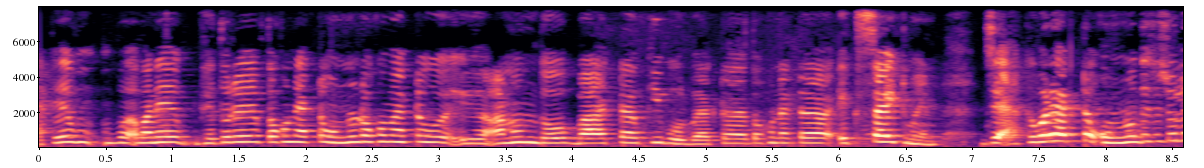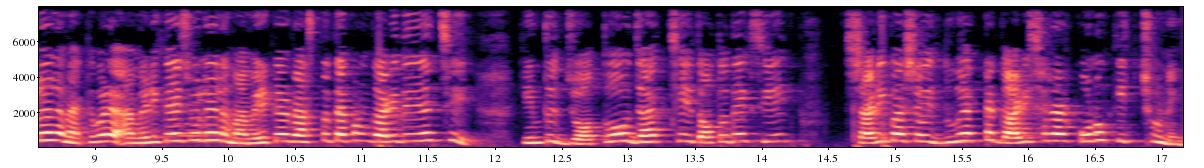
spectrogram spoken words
একে মানে ভেতরে তখন একটা অন্যরকম একটা আনন্দ বা একটা, কি বলব, একটা তখন একটা এক্সাইটমেন্ট যে একেবারে একটা অন্য দেশে চলে এলাম, একেবারে আমেরিকায় চলে এলাম, আমেরিকার রাস্তাতে এখন গাড়ি দিয়ে যাচ্ছি। কিন্তু যত যাচ্ছি, তত দেখছি চারিপাশে ওই দু একটা গাড়ি ছাড়া আর কোনো কিচ্ছু নেই।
